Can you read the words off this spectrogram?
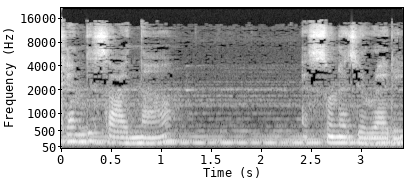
Can decide now, as soon as you're ready,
